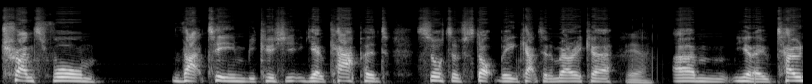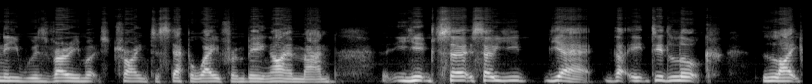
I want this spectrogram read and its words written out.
transform that team because you, you know Cap had sort of stopped being Captain America. Yeah. Um, you know, Tony was very much trying to step away from being Iron Man. You, so so you yeah, that it did look like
